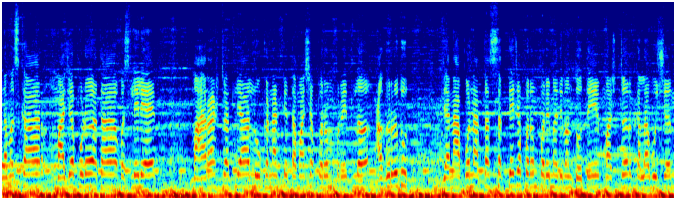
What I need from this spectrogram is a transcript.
नमस्कार माझ्या पुढं आता बसलेले आहेत महाराष्ट्रातल्या लोकनाट्य तमाशा परंपरेतलं अग्रदूत ज्यांना आपण आता सध्याच्या परंपरेमध्ये म्हणतो ते मास्टर कलाभूषण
